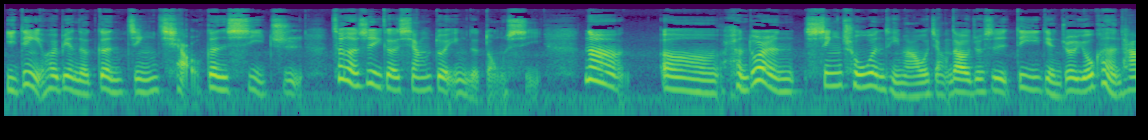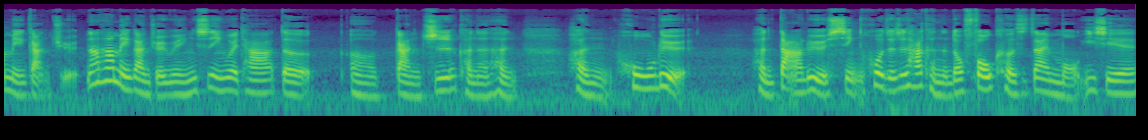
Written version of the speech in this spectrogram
一定也会变得更精巧、更细致。这个是一个相对应的东西。那呃，很多人心出问题嘛，我讲到就是第一点，就有可能他没感觉。那他没感觉，原因是因为他的呃感知可能很很忽略、很大略性，或者是他可能都 focus 在某一些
